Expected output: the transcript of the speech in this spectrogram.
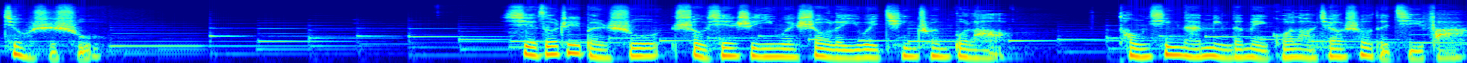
就是书。写作这本书，首先是因为受了一位青春不老、童心难泯的美国老教授的启发。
